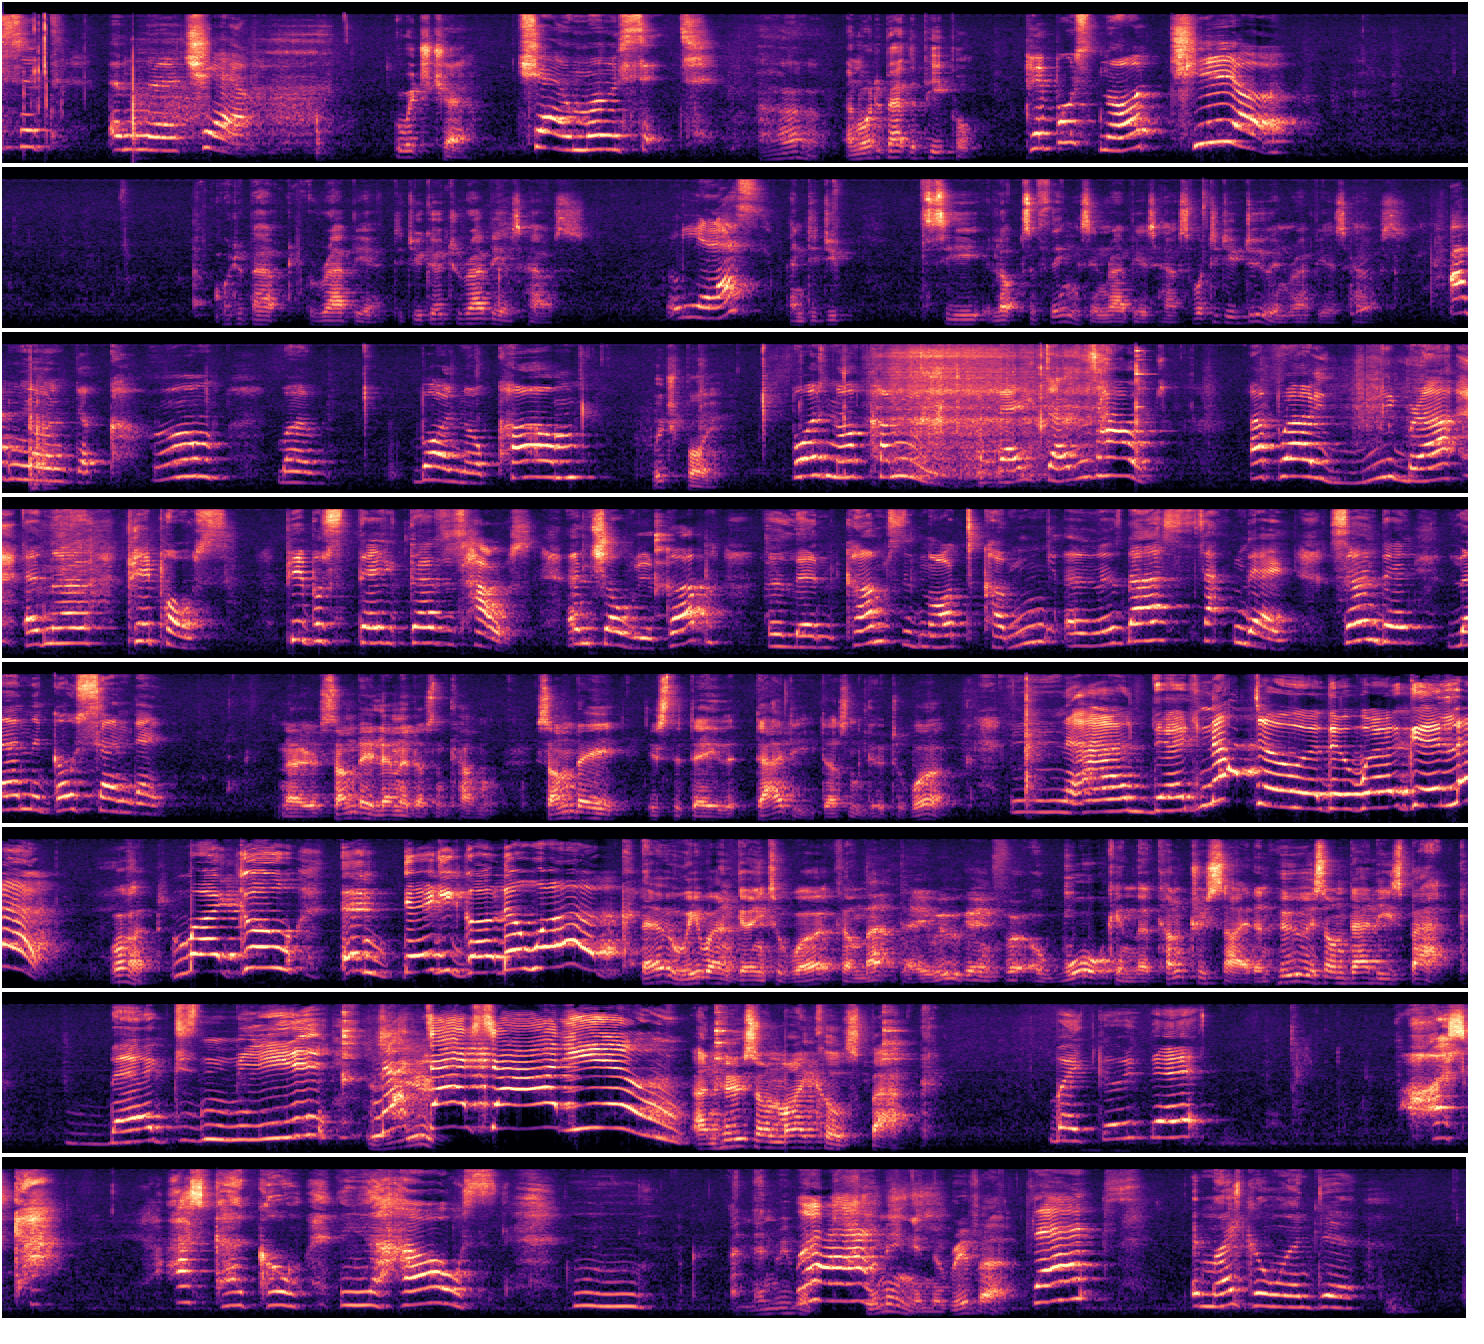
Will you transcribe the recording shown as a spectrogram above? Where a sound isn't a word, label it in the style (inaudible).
sit in the chair. Which chair? Chair, mommy sit. Oh. And what about the people? People's not here. What about Rabia? Did you go to Rabia's house? Yes. And did you see lots of things in Rabia's house? What did you do in Rabia's house? I want to come, but boy no come. Which boy? Boy's not coming. They does his house. I brought Libra and the peoples. People stay at his house. And so we up and then comes not coming and then it's Sunday. Sunday, it goes Sunday. No, Sunday Lena doesn't come. Sunday is the day that Daddy doesn't go to work. Now there's nothing with the work left. What? Michael and Daddy go to work. No, we weren't going to work on that day. We were going for a walk in the countryside. And who is on Daddy's back? That's me. It's you. You. And who's on Michael's back? Michael there. Oscar. Oscar go in the house. Mm, And then we went swimming in the river. and Michael went to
